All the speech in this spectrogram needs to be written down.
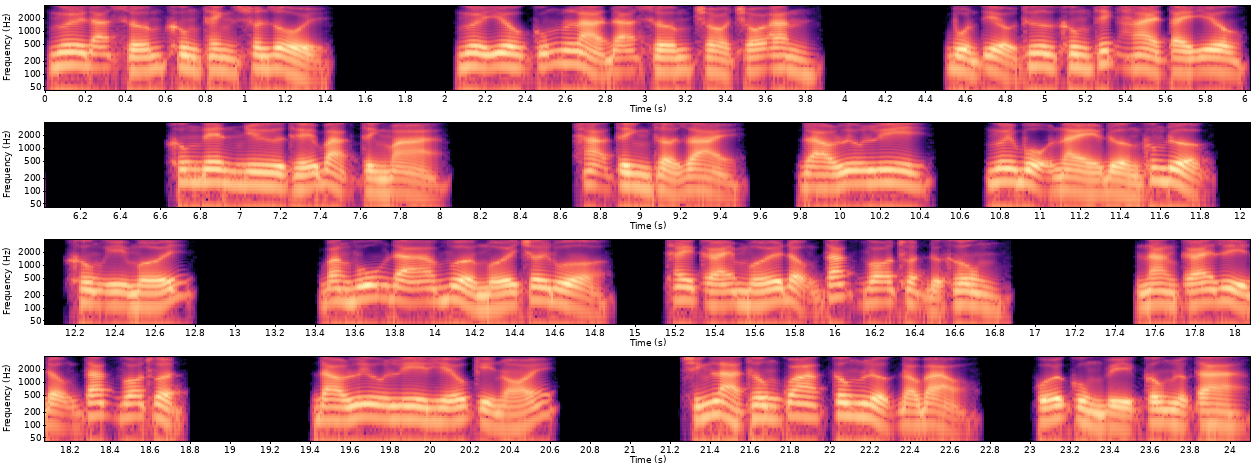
Ngươi đã sớm không thanh xuân rồi. Người yêu cũng là đã sớm cho chó ăn. Buồn tiểu thư không thích hai tay yêu. Không nên như thế bạc tình mà. Hạ tình thở dài, đào lưu ly, ngươi bộ này đường không được, không ý mới. Băng vũ đã vừa mới chơi đùa, thay cái mới động tác võ thuật được không? Nàng cái gì động tác võ thuật? Đào lưu ly hiếu kỳ nói. Chính là thông qua công lược đào bảo, cuối cùng vì công lược ta.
